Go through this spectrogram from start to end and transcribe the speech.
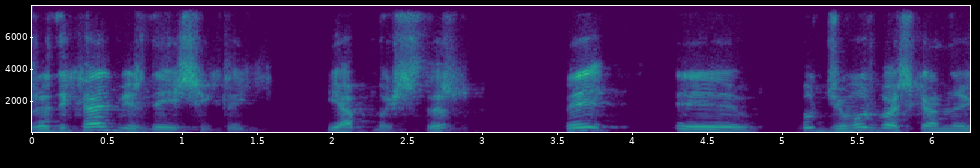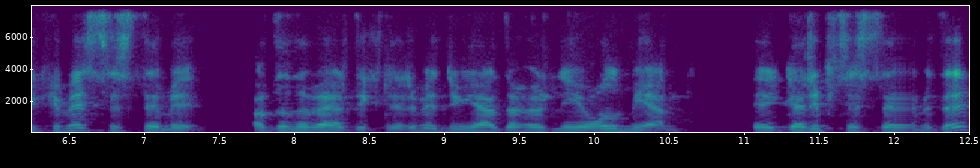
radikal bir değişiklik yapmıştır ve e, bu Cumhurbaşkanlığı hükümet sistemi adını verdikleri ve dünyada örneği olmayan e, garip sistemi de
